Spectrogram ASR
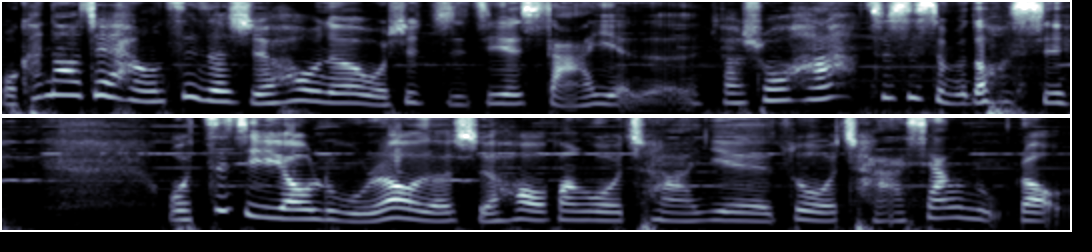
我看到这行字的时候呢，我是直接傻眼了，想说哈，这是什么东西？我自己有卤肉的时候放过茶叶做茶香卤肉，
